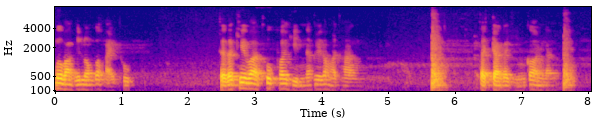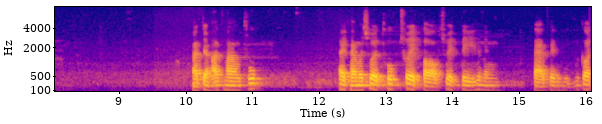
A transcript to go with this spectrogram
เมื่อวางหินลงก็หายทุกข์แต่ถ้าคิดว่าทุกข์เพราะหินนะก็ต้องหาทาง จัดการกับหินก้อนนั้น อาจจะหาทางทุบให้ใครมาช่วยทุบช่วยตอกช่วยตีให้มันแตกเป็นหินก้อน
